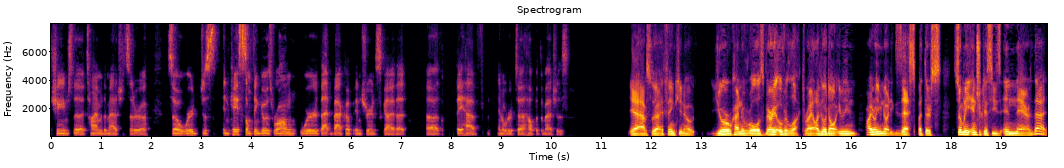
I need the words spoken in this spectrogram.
change the time of the match, etc. So we're just in case something goes wrong, we're that backup insurance guy that uh, they have in order to help with the matches. Yeah, absolutely. I think you know your kind of role is very overlooked, right? A lot of people don't even probably don't even know it exists, but there's so many intricacies in there that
